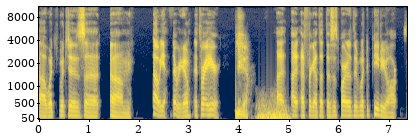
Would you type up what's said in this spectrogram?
uh, which which is uh, um, oh yeah, there we go, it's right here. Yeah. I, I, I forgot that this is part of the Wikipedia ar-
